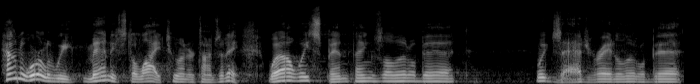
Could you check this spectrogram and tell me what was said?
How in the world do we manage to lie 200 times a day? Well, we spin things a little bit, we exaggerate a little bit,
